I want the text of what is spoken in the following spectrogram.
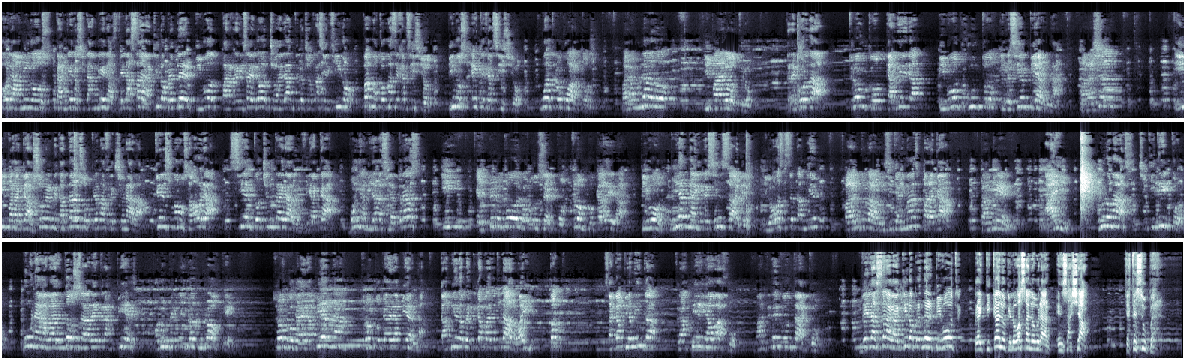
Hola amigos tangueros y tangueras de la saga, quiero aprender el pivot para realizar el 8 adelante, el 8 atrás y el giro. Vamos con más ejercicios. Vimos este ejercicio, cuatro cuartos, para un lado y para el otro. Recordá, tronco, cadera, pivot junto y recién pierna. Y para acá, sobre el pierna flexionada. ¿Qué le sumamos ahora? 180 grados de acá. Voy a mirar hacia atrás y espero todos los conceptos. Tronco, cadera, pivot, pierna y recién sale. Y lo vas a hacer también para el otro lado. Y si te animás, para acá. También. Ahí. Y uno más, chiquitito. Una baldosa de traspiés con un pequeño enroque tronco cae la pierna, tronco cae la pierna. También lo practicás para el otro lado, ahí, top. Sacás piernita, traspié y abajo. Mantener contacto. De la saga, quiero aprender el pivot, practicá lo que lo vas a lograr, ensayá. Que esté súper.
